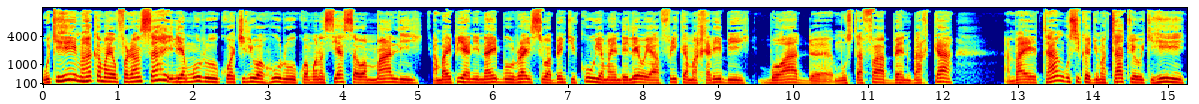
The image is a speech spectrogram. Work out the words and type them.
Wiki hii mahakama ya Ufaransa iliamuru kuachiliwa huru kwa mwanasiasa wa Mali ambaye pia ni naibu rais wa Benki Kuu ya Maendeleo ya Afrika Magharibi, Boad Mustafa Ben Barka, ambaye tangu siku ya Jumatatu ya wiki hii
